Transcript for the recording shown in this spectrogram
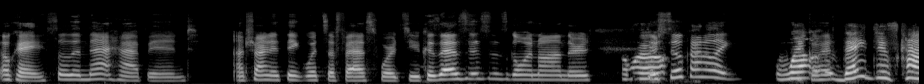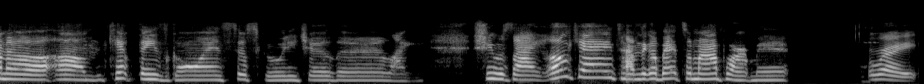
okay, so then that happened. I'm trying to think what to fast forward to because as this is going on, they're they're still kind of like Well, they just kind of um kept things going, still screwing each other. Like she was like, "Okay, time to go back to my apartment," right.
